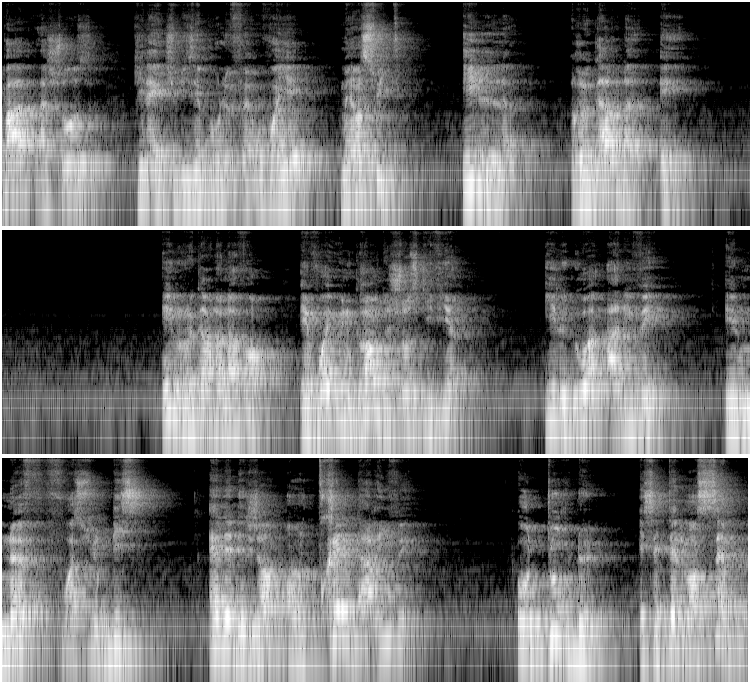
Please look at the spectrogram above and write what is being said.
pas la chose qu'il a utilisée pour le faire. Vous voyez, mais ensuite, il regarde et il regarde en avant et voit une grande chose qui vient. Il doit arriver. Et neuf fois sur dix, elle est déjà en train d'arriver autour d'eux. Et c'est tellement simple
